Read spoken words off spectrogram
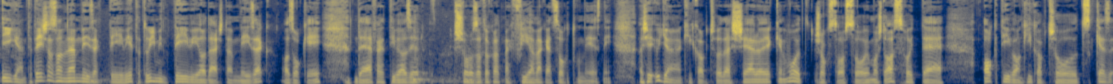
Igen, tehát én is azt mondom, nem nézek tévét, tehát úgy, mint tévéadást nem nézek, az oké, okay, de effektíve azért sorozatokat, meg filmeket szoktunk nézni. És egy ugyanolyan kikapcsolódás erről egyébként volt sokszor szó, hogy most az, hogy te aktívan kikapcsolódsz, kez,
